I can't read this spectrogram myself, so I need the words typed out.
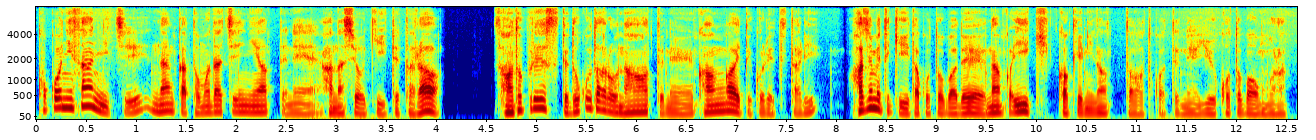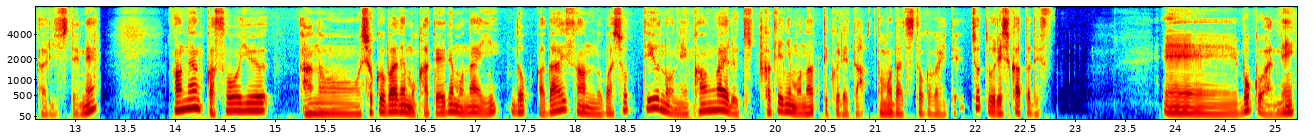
ここ2、3日、なんか友達に会ってね、話を聞いてたら、サードプレイスってどこだろうなーってね、考えてくれてたり、初めて聞いた言葉で、なんかいいきっかけになったとかってね、いう言葉をもらったりしてね。あ、なんかそういう、あのー、職場でも家庭でもない、どっか第三の場所っていうのをね、考えるきっかけにもなってくれた友達とかがいて、ちょっと嬉しかったです。えー、僕はね、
